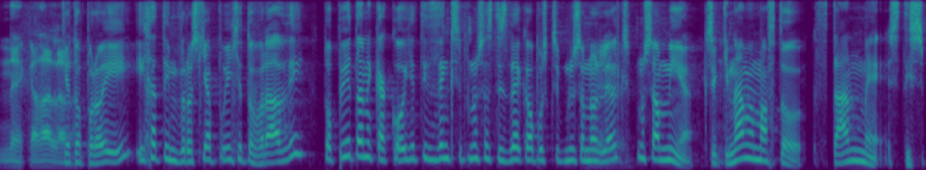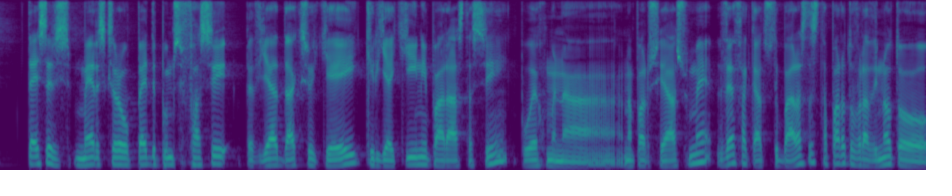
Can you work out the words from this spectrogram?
ναι, κατάλαβα. Και το πρωί είχα την δροσιά που είχε το βράδυ, το οποίο ήταν κακό γιατί δεν ξυπνούσα στις 10 όπως ξυπνούσαν όλοι οι άλλοι, ξυπνούσα μία. Ξεκινάμε με αυτό. Φτάνουμε στις τέσσερις μέρες, ξέρω εγώ, πέντε που είμαι σε φάση. Παιδιά, εντάξει, οκ. Κυριακή είναι η παράσταση που έχουμε να, να παρουσιάσουμε. Δεν θα κάτσω στην παράσταση, θα πάρω το βραδινό το,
